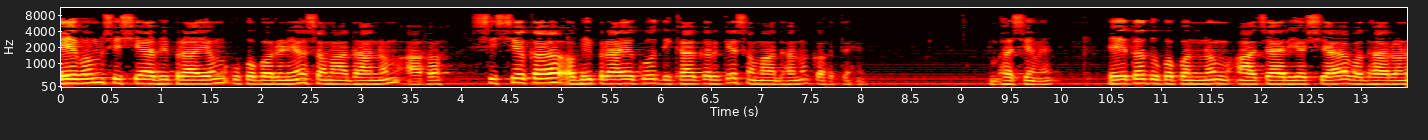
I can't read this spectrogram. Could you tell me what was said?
एवं शिष्याभिप्राय उपवर्ण्य समाधानम आह। शिष्य का अभिप्राय को दिखा करके समाधान कहते हैं। भाष्य में एतद उपपन्नम आचार्यवधारण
